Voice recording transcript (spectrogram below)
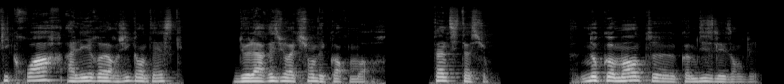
fit croire à l'erreur gigantesque de la résurrection des corps morts. Fin de citation. Nos commentes, euh, comme disent les Anglais.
